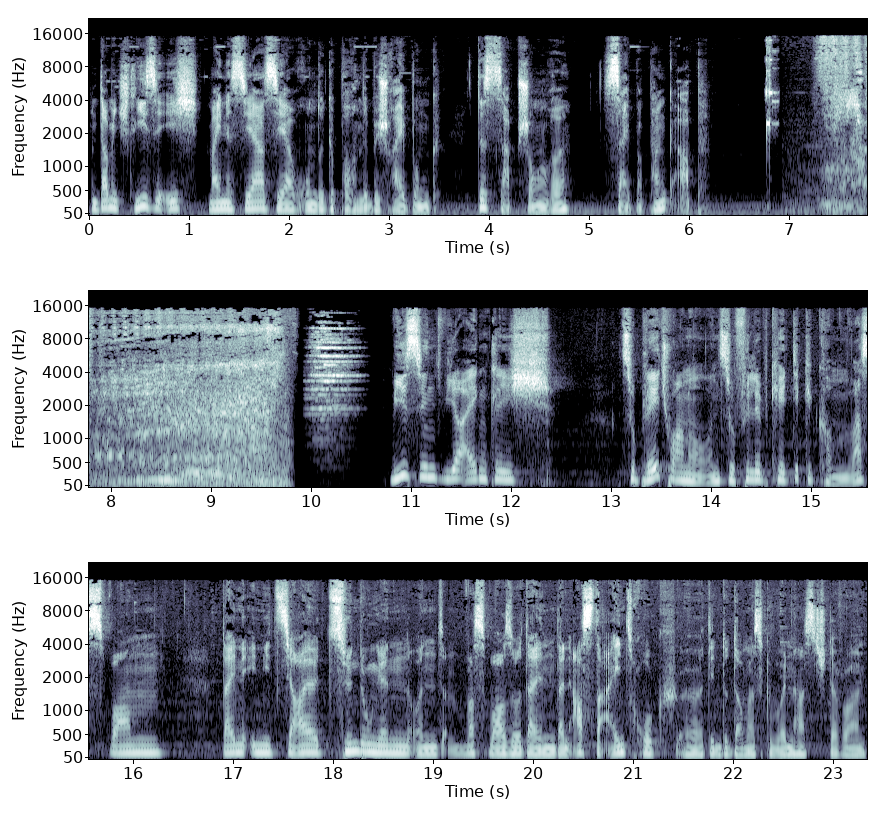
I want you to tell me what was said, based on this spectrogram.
Und damit schließe ich meine sehr, sehr runtergebrochene Beschreibung des Subgenre Cyberpunk ab. Wie sind wir eigentlich zu Blade Runner und zu Philip K. Dick gekommen? Was waren deine Initialzündungen und was war so dein, dein erster Eindruck, äh, den du damals gewonnen hast, Stefan?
